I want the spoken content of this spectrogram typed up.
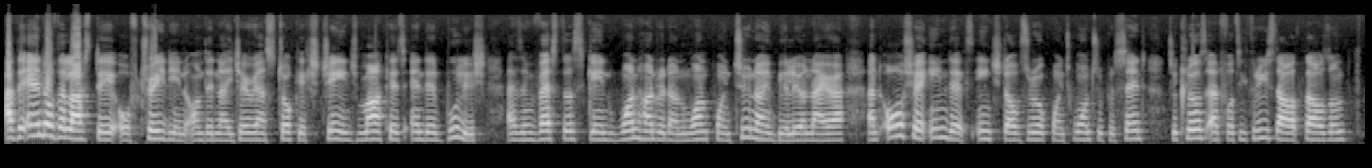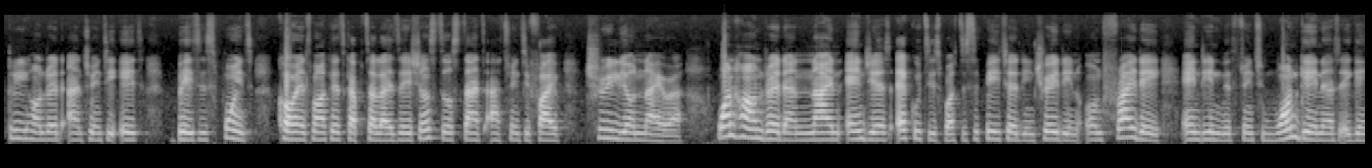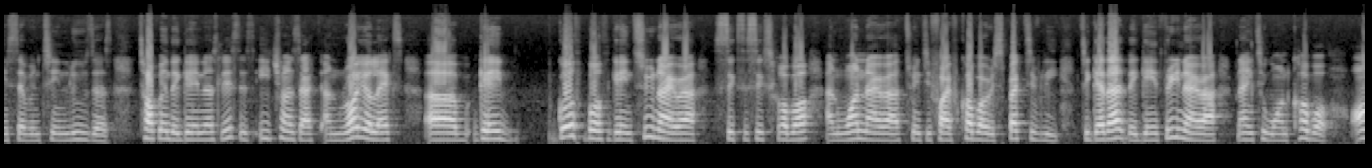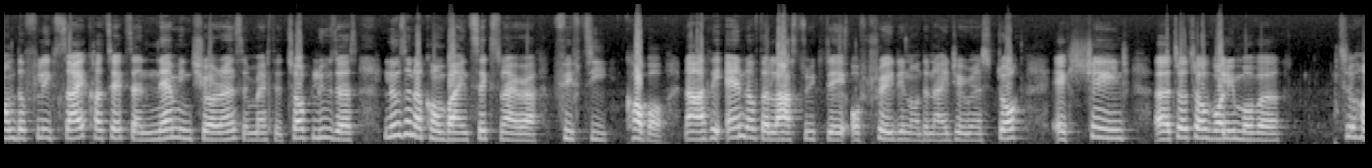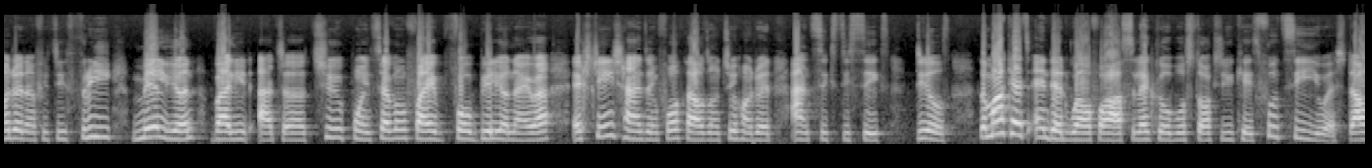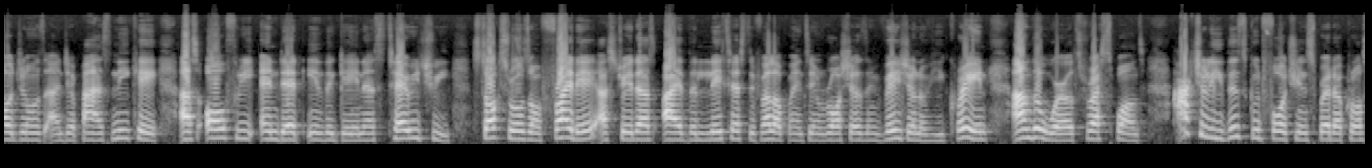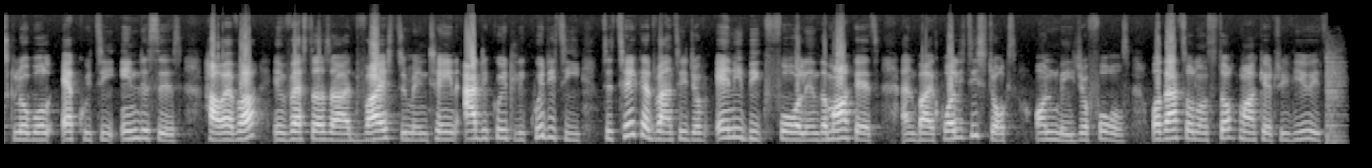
At the end of the last day of trading on the Nigerian Stock Exchange, markets ended bullish as investors gained 101.29 billion naira and all-share index inched up 0.12% to close at 43,328 basis points. Current market capitalization still stands at 25 trillion naira. 109 NGX equities participated in trading on Friday, ending with 21 gainers against 17 losers. Topping the gainers list is eTranzact and Royalex uh, gained both both gained 2 naira 66 kobo and 1 naira 25 kobo respectively. Together they gained 3 naira 91 kobo. On the flip side, Cortex and NEM Insurance emerged the top losers, losing a combined 6 naira 50 kobo. Now at the end of the last weekday of trading on the Nigerian stock exchange, a total volume of a 253 million valued at uh, 2.754 billion naira exchange hands in 4,266 deals. The market ended well for our select global stocks, UK's FTSE, US Dow Jones and Japan's Nikkei as all three ended in the gainers territory. Stocks rose on Friday as traders eyed the latest development in Russia's invasion of Ukraine and the world's response. Actually, this good fortune spread across global equity indices. However, investors are advised to maintain adequate liquidity to take advantage of any big fall in the market and buy quality stocks on major falls. Well, that's all on Stock Market Review. It's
